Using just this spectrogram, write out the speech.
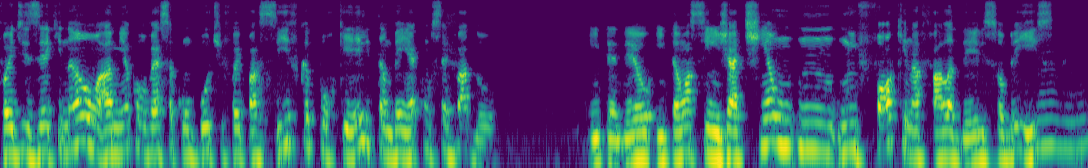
foi dizer que não, a minha conversa com Putin foi pacífica porque ele também é conservador. Entendeu? Então, assim, já tinha um, um, um enfoque na fala dele sobre isso. Uhum.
